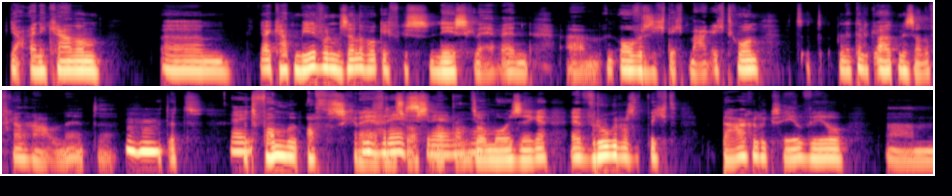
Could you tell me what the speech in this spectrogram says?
Ja, en ik ga dan, ehm, ja, ik ga het meer voor mezelf ook even neerschrijven en ehm, een overzicht echt maken. Echt gewoon het, het letterlijk uit mezelf gaan halen. Hè. Het, eh, Mhm. het, het, Ja, je- het van me afschrijven, zoals ze dat dan ja. zo mooi zeggen. Vroeger was het echt dagelijks heel veel, ehm,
